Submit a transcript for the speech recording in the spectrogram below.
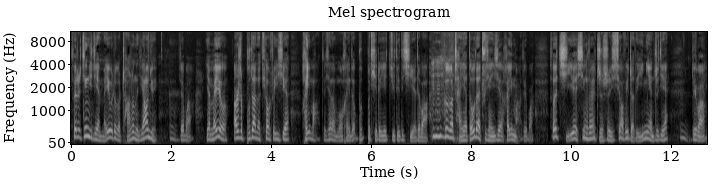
所以说经济界没有这个长胜的将军，对吧？也没有，而是不断的跳出一些黑马。就现在我们很多不不提这些具体的企业，对吧？各个产业都在出现一些黑马，对吧？所以企业兴衰只是消费者的一念之间，对吧？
